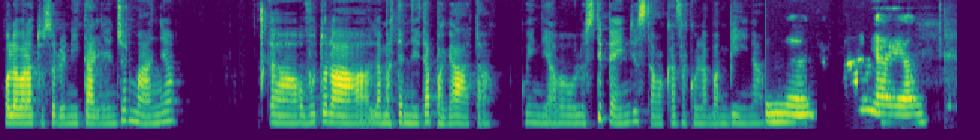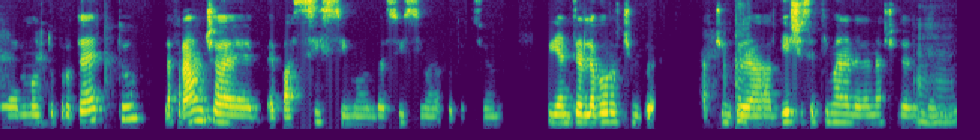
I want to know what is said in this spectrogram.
ho lavorato solo in Italia e in Germania, uh, ho avuto la, la maternità pagata, quindi avevo lo stipendio, stavo a casa con la bambina. In Germania è anche molto protetto, la Francia è, è bassissimo, è bassissima la protezione. Rientri al lavoro a 5 a, 5, per... a 10 settimane dalla nascita del bambino. Mm-hmm,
